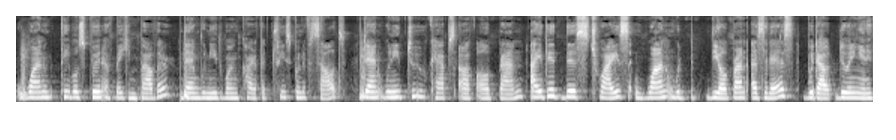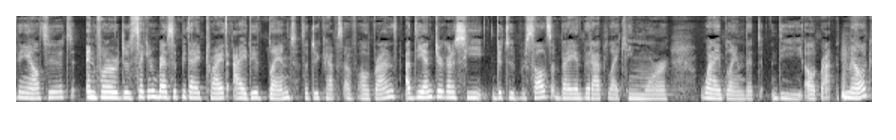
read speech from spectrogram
One tablespoon of baking powder. Then we need one quarter of a teaspoon of salt. Then we need two cups of All-Bran. I did this twice, one with the All-Bran as it is, without doing anything else to it. And for the second recipe that I tried, I did blend the two cups of All-Brans. At the end, you're gonna see the two results, but I ended up liking more when I blended the All-Bran milk,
